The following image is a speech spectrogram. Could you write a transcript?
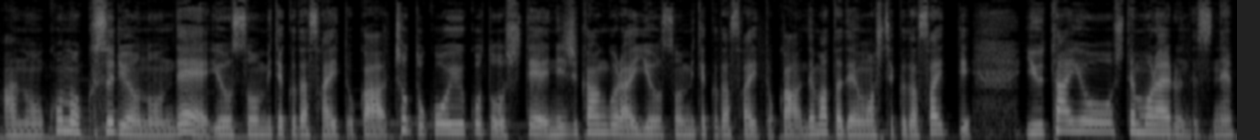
あの、この薬を飲んで様子を見てくださいとか、ちょっとこういうことをして2時間ぐらい様子を見てくださいとか、で、また電話してくださいっていう対応をしてもらえるんですね。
